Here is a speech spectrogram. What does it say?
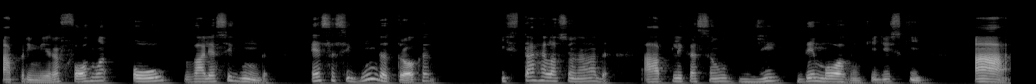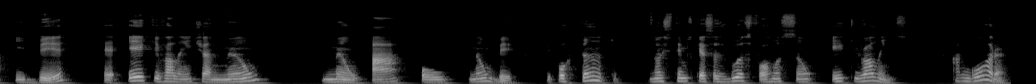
a primeira fórmula ou vale a segunda. Essa segunda troca está relacionada à aplicação de De Morgan, que diz que A e B é equivalente a não, não A ou não B. E, portanto, nós temos que essas duas formas são equivalentes. Agora,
